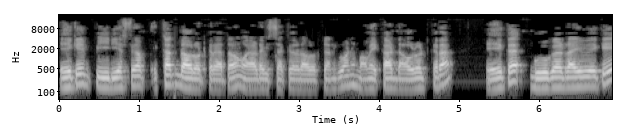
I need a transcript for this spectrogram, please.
ඒකෙන් PDF එකක් ඩවුන්ලෝඩ් කරගත්තා මම ඔයාලට 20ක් විතර ඩවුන්ලෝඩ් කරන්න කිව්වනේ මම එකක් ඩවුන්ලෝඩ් කරා ඒක Google Drive එකේ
